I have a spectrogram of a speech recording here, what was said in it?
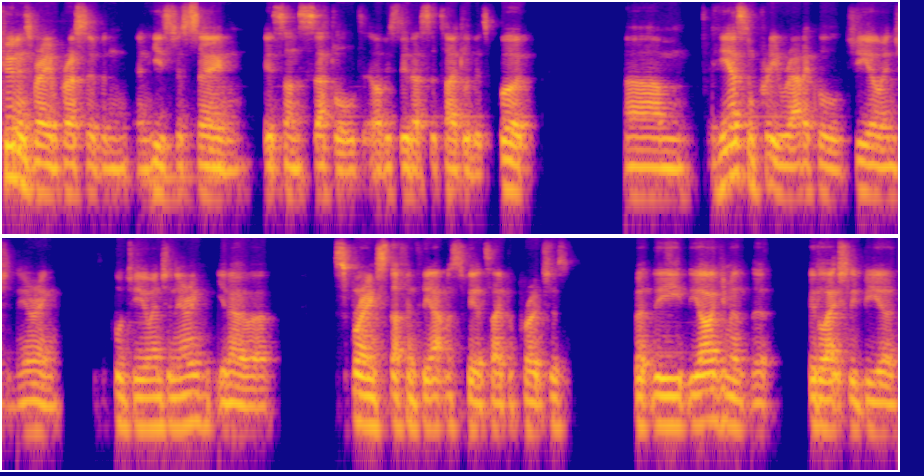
Koonin's very impressive and and he's just saying it's unsettled. Obviously that's the title of his book. Um, he has some pretty radical geoengineering, called geoengineering. You know, uh, spraying stuff into the atmosphere type approaches. But the the argument that it'll actually be a,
